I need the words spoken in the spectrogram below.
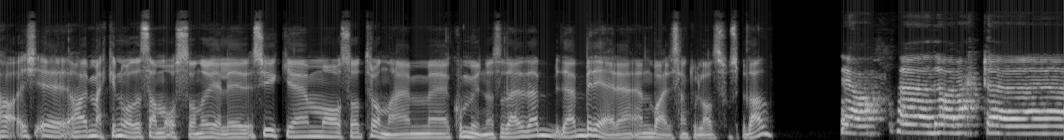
har, merket noe av det samme også når det gjelder sykehjem og også Trondheim kommune. Så det er, det er bredere enn bare St. Olavs hospital? Ja, eh, det har vært eh,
